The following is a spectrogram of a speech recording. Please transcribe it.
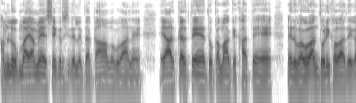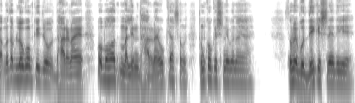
हम लोग माया में ऐसे ग्रसित लगता कहाँ भगवान है? यार, करते हैं तो कमा के खाते हैं। नहीं तो भगवान थोड़ी खवा देगा। मतलब लोगों की जो धारणाएँ, वो बहुत मलिन धारणा है वो क्या समझ? तुमको किसने बनाया है? तुम्हें बुद्धि किसने दी है?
